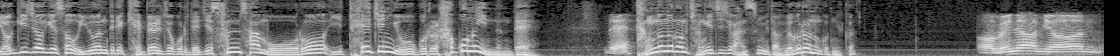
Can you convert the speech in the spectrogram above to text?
여기저기서 의원들이 개별적으로 내지 3, 3, 5로 이 퇴진 요구를 하고는 있는데 네. 당론으로는 정해지지가 않습니다. 왜 그러는 겁니까? 어, 왜냐하면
